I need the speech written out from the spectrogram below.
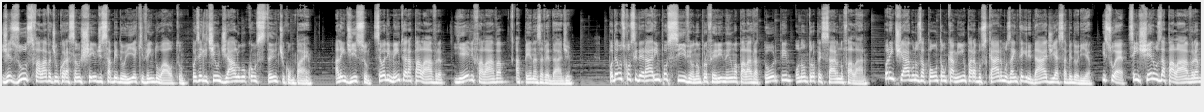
Jesus falava de um coração cheio de sabedoria que vem do alto, pois ele tinha um diálogo constante com o Pai. Além disso, seu alimento era a palavra, e ele falava apenas a verdade. Podemos considerar impossível não proferir nenhuma palavra torpe ou não tropeçar no falar. Porém, Tiago nos aponta um caminho para buscarmos a integridade e a sabedoria. Isso é, se enchermos da palavra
